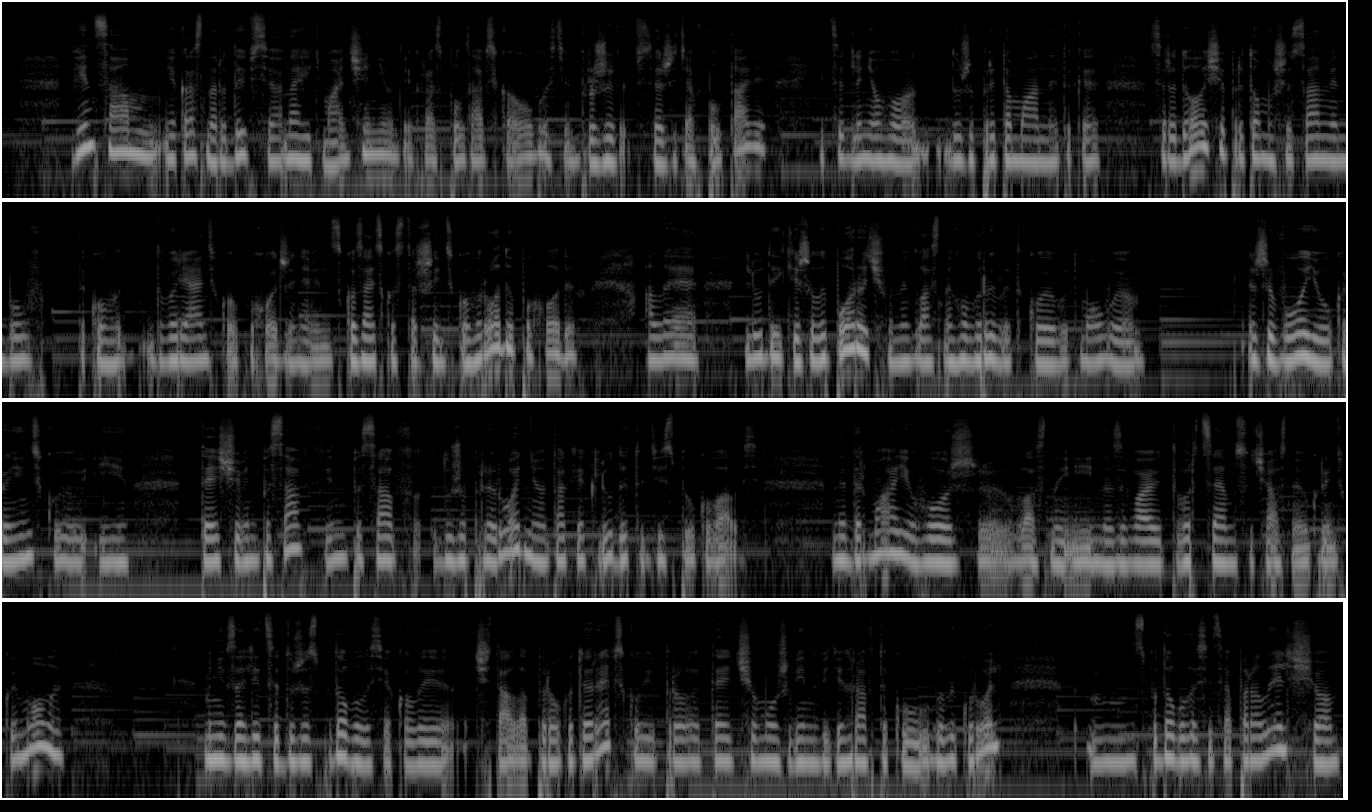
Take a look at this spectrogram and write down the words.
Він сам якраз народився на Гетьманщині, от якраз Полтавська область, він прожив все життя в Полтаві, і це для нього дуже притаманне таке середовище, при тому, що сам він був такого дворянського походження, він з козацько-старшинського роду походив. Але люди, які жили поруч, вони власне говорили такою от мовою живою українською, і те, що він писав, він писав дуже природньо, так як люди тоді спілкувались. Не дарма його ж, власне, і називають творцем сучасної української мови. Мені взагалі це дуже сподобалося, коли читала про Котляревського і про те, чому ж він відіграв таку велику роль. Сподобалася ця паралель, що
